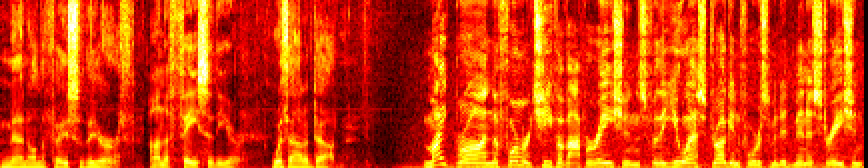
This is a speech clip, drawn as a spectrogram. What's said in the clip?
men on the face of the earth. On the face of the earth. Without a doubt. Mike Braun, the former chief of operations for the U.S. Drug Enforcement Administration,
